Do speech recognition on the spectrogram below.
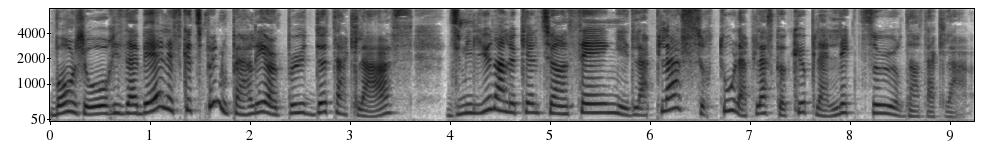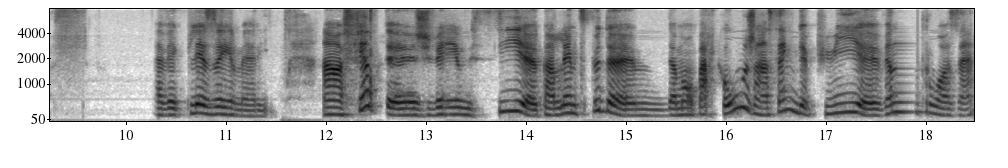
Bonjour Isabelle, est-ce que tu peux nous parler un peu de ta classe, du milieu dans lequel tu enseignes et de la place, surtout la place qu'occupe la lecture dans ta classe? Avec plaisir, Marie. En fait, euh, je vais aussi euh, parler un petit peu de, de mon parcours. J'enseigne depuis euh, 23 ans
